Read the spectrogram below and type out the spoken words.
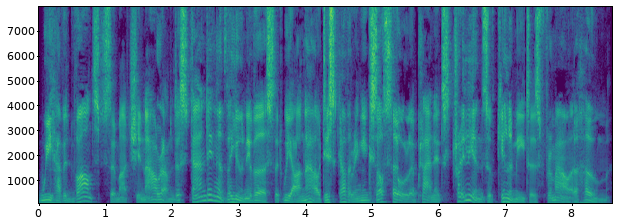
We have advanced so much in our understanding of the universe that we are now discovering exosolar planets trillions of kilometers from our home.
